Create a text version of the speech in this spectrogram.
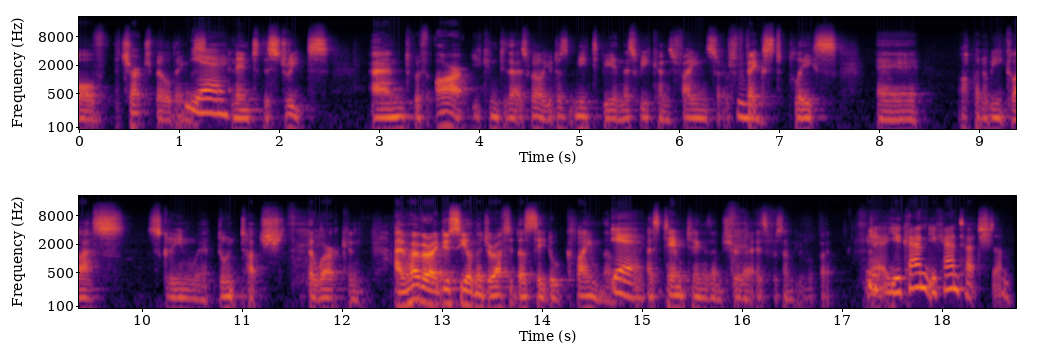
of the church buildings Yeah. and into the streets. And with art, you can do that as well. It doesn't need to be in this weekend's fine sort of fixed place uh, up on a wee glass screen where don't touch the work. And however, I do see on the giraffes it does say don't climb them. Yeah. As tempting as I'm sure that is for some people, but Yeah, you can you can touch them,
